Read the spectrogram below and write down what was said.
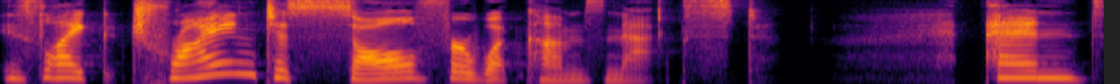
is like trying to solve for what comes next. And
